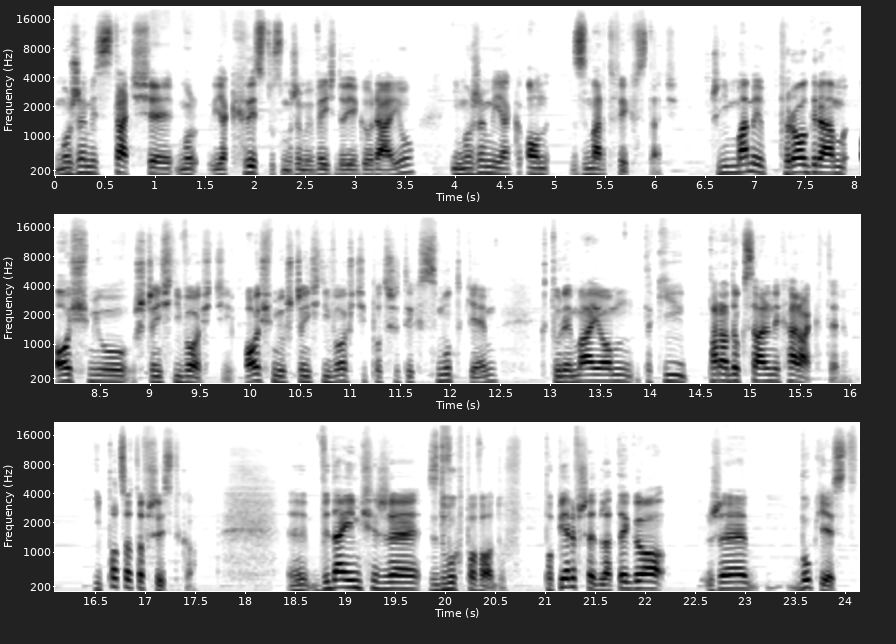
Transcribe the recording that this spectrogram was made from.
możemy stać się jak Chrystus, możemy wejść do Jego raju i możemy jak On zmartwychwstać. Czyli mamy program ośmiu szczęśliwości, ośmiu szczęśliwości podszytych smutkiem, które mają taki paradoksalny charakter. I po co to wszystko? Wydaje mi się, że z dwóch powodów. Po pierwsze, dlatego, że Bóg jest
